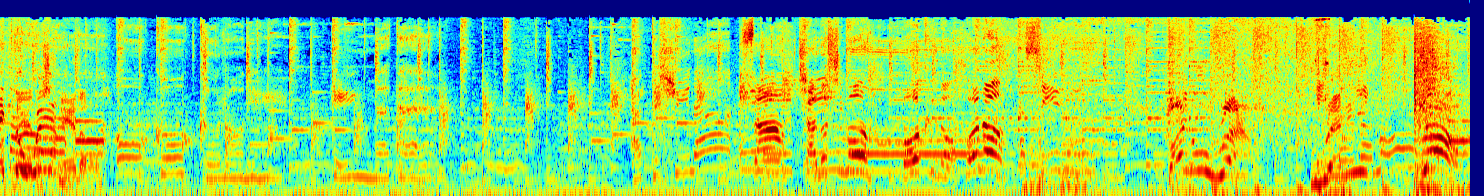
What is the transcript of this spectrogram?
take the win? さあ楽しもう僕の炎 Final round Ready? Go!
